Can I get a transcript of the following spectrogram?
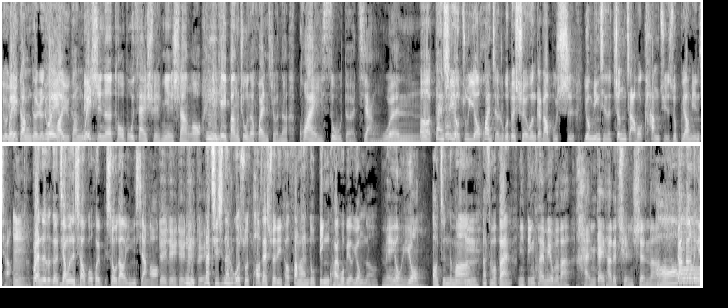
有维浴缸的人可以对泡浴缸里维持呢头部在水面上哦，也可以帮助呢患者呢快速的降温。呃，但是也有注意哦，患者如果对水温感到不适，有明显的挣扎或抗拒的时候，不要勉强，嗯，不然的这个降温的效果会受到影响哦。对对对对对，那其实呢，如果说泡在水里头放了很多冰块，会不会有用呢？没有用。哦，真的吗？嗯，那怎么办？你冰块没有办法涵盖它的全身呐、哦刚刚那个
